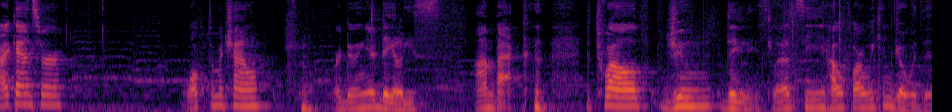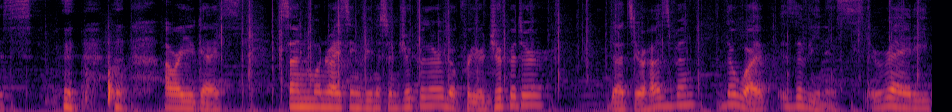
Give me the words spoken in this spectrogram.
Hi Cancer! Welcome to my channel. We're doing your dailies. I'm back. the 12 June dailies. Let's see how far we can go with this. how are you guys? Sun, Moon, Rising, Venus, and Jupiter. Look for your Jupiter. That's your husband. The wife is the Venus. Ready?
